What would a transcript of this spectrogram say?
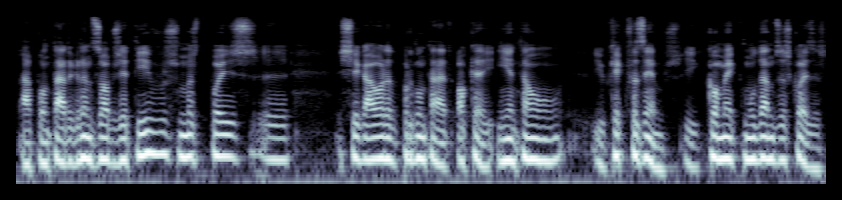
a, a apontar grandes objetivos, mas depois chega a hora de perguntar, ok, e então, e o que é que fazemos? E como é que mudamos as coisas?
